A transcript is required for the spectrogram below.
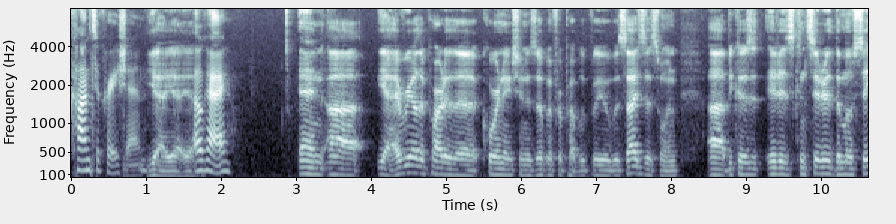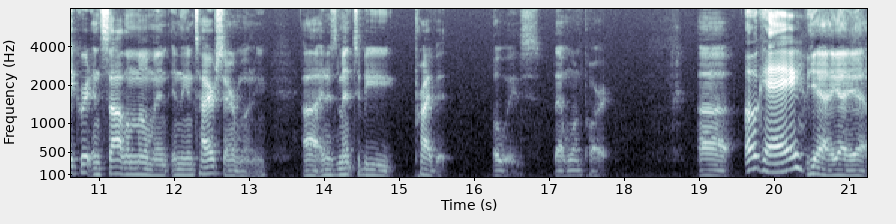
Consecration. Yeah, yeah, yeah. Okay. And uh, yeah, every other part of the coronation is open for public view besides this one, uh, because it is considered the most sacred and solemn moment in the entire ceremony, uh, and is meant to be private, always. That one part. Uh, Okay. yeah, yeah, yeah.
